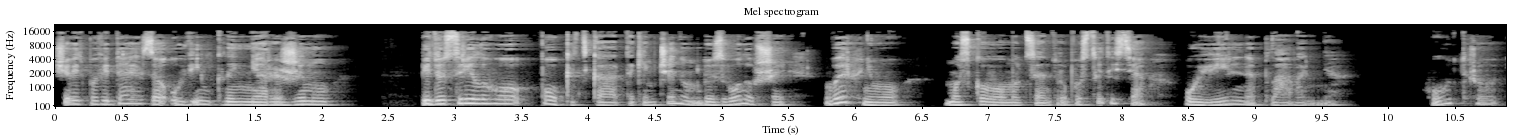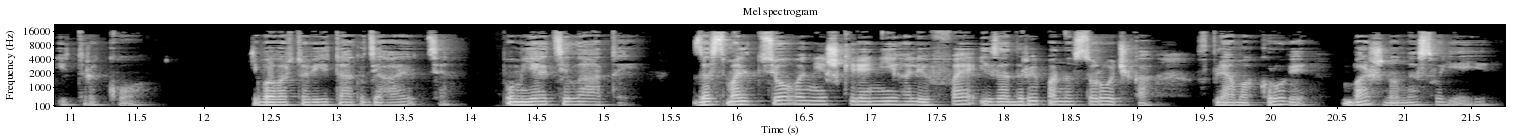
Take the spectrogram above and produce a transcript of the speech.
що відповідає за увімкнення режиму підозрілого покидька, таким чином дозволивши верхньому мозковому центру пуститися у вільне плавання, хутро і трико. Хіба вартові так вдягаються, пом'яті лати, засмальцьовані шкіряні галіфе і задрипана сорочка в плямах крові бажано не своєї.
